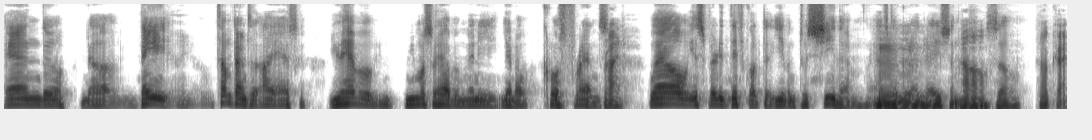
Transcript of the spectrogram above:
and uh, uh, they sometimes I ask, you have a, you must have many you know close friends. Right. Well, it's very difficult to even to see them after Mm. graduation. Oh. So Okay.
